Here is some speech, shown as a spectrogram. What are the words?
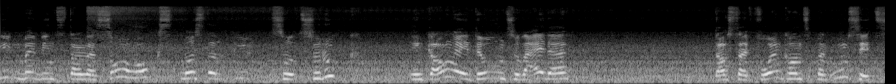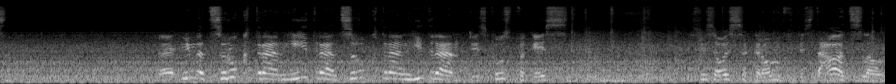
irgendwie, wenn es dann so hockst, musst du dann so zurück in Gang und so weiter, dass du halt fahren kannst beim Umsetzen. Äh, immer zurückdrehen, hindrehen, zurückdrehen, hindrehen, das kannst du vergessen. Das ist alles ein Krampf, das dauert zu lang.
